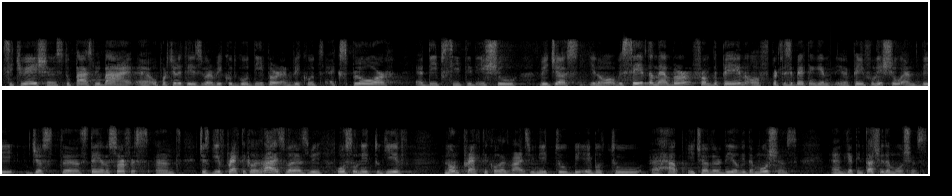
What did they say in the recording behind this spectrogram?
situations to pass me by, uh, opportunities where we could go deeper and we could explore a deep-seated issue. We just, you know, we save the member from the pain of participating in, in a painful issue and we just uh, stay on the surface and just give practical advice, whereas we also need to give non-practical advice. We need to be able to uh, help each other deal with emotions and get in touch with emotions.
